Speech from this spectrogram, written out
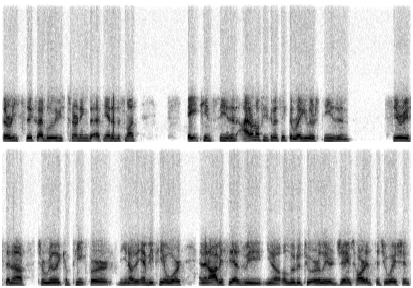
36, I believe he's turning the, at the end of this month, 18th season. I don't know if he's going to take the regular season serious enough to really compete for, you know, the MVP award. And then obviously, as we, you know, alluded to earlier, James Harden's situation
